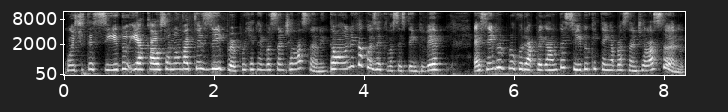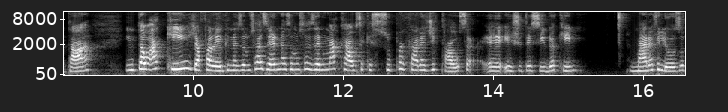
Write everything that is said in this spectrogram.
com esse tecido e a calça não vai ter zíper, porque tem bastante elastano. Então, a única coisa que vocês têm que ver é sempre procurar pegar um tecido que tenha bastante elastano, tá? Então, aqui, já falei o que nós vamos fazer, nós vamos fazer uma calça que é super cara de calça, é, este tecido aqui, maravilhoso.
